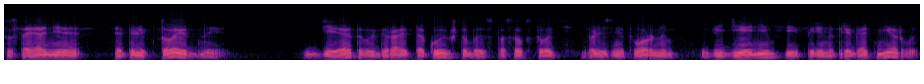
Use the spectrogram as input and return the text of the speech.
состояние эпилептоидные. Диета выбирает такую, чтобы способствовать болезнетворным видением и перенапрягать нервы.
